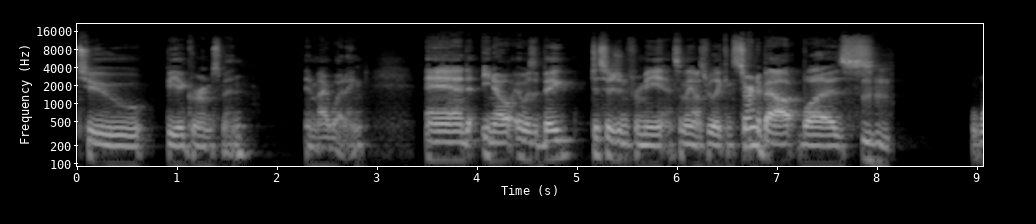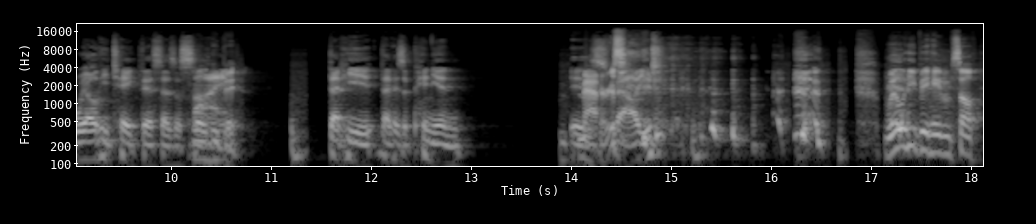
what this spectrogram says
to be a groomsman in my wedding, and you know, it was a big decision for me, and something I was really concerned about was, Mhm. will he take this as a Will he sign that he that his opinion is Matters. valued. Will he behave himself?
